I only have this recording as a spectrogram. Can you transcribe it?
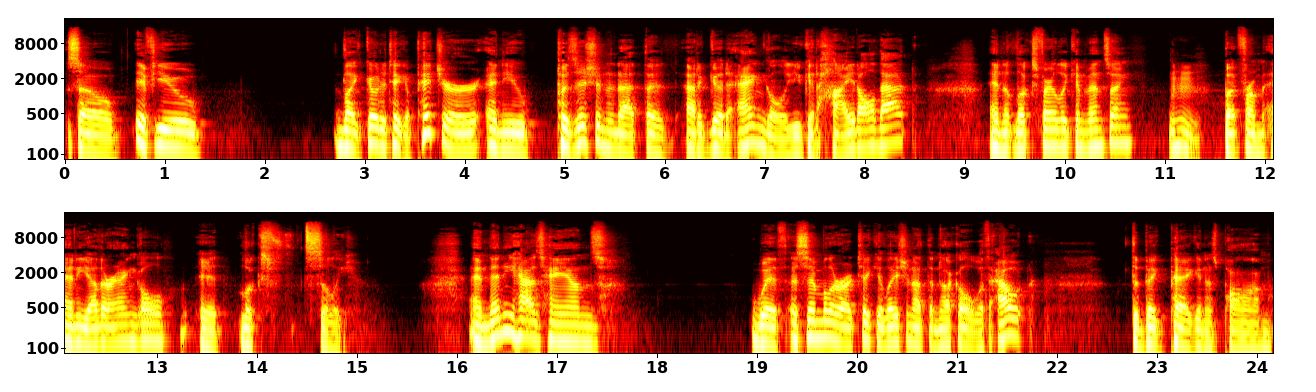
So if you like go to take a picture and you position it at the at a good angle, you could hide all that and it looks fairly convincing. Mhm. But from any other angle, it looks silly. And then he has hands with a similar articulation at the knuckle without the big peg in his palm,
